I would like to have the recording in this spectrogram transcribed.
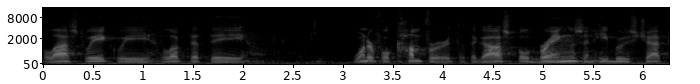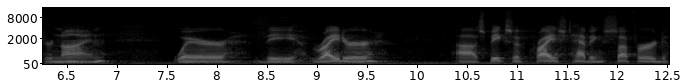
Last week we looked at the wonderful comfort that the gospel brings in Hebrews chapter 9, where the writer uh, speaks of Christ having suffered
